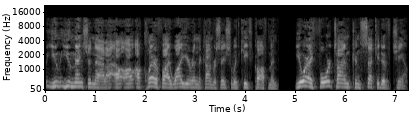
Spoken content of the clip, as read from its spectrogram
You you mentioned that. I'll, I'll, I'll clarify why you're in the conversation with Keith Kauffman. You are a four-time consecutive champ.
